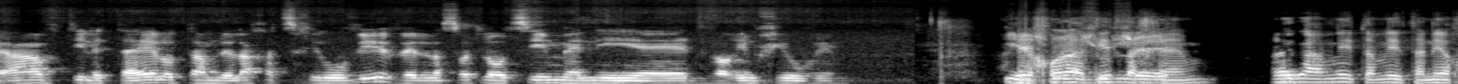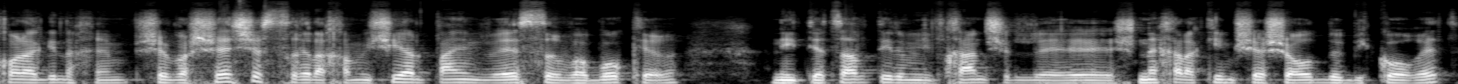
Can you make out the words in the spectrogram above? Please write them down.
אהבתי לתעל אותם ללחץ חיובי ולנסות להוציא ממני דברים חיוביים. אני יכול להגיד ש... לכם, רגע עמית, עמית, אני יכול להגיד לכם שב-16 לחמישי 2010 בבוקר אני התייצבתי למבחן של שני חלקים שש שעות בביקורת.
